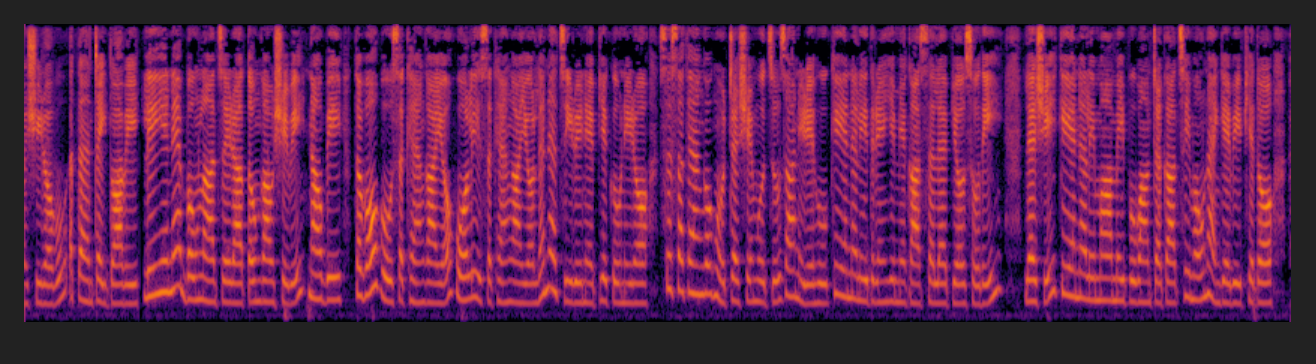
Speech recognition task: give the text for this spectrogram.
မရှိတော့ဘူးအတန်တိတ်သွားပြီလေရင်နဲ့ဘုံလာကျဲတာ၃កောက်ရှိပြီနောက်ပြီးသဘောဘူစခန်းကရောဝေါ်လီစခန်းကရောလက်နက်ကြီးတွေနဲ့ပြစ်ကုန်နေတော့စစ်စခန်းကုန်းကိုတက်ရှင်းမှုစူးစမ်းနေတယ်ဟု KNL သတင်းရင်းမြစ်ကဆက်လက်ပြောဆိုသည်လက်ရှိ KNL မှာမိပူပေါင်းတက်ကချိန်မုံနိုင်ခဲ့ပြီဖြစ်သောဖ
